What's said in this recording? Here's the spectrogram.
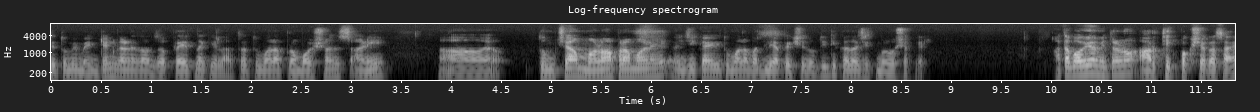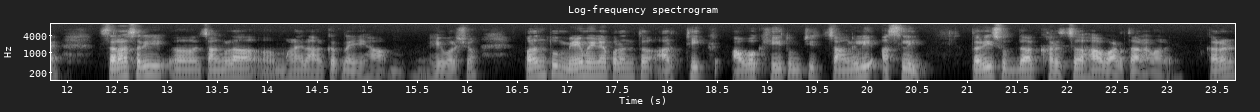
ते तुम्ही मेंटेन करण्याचा जर प्रयत्न केला तर तुम्हाला प्रमोशन्स आणि तुमच्या मनाप्रमाणे जी काही तुम्हाला बदली अपेक्षित होती ती कदाचित मिळू शकेल. आता पाहूया मित्रांनो आर्थिक पक्ष कसा आहे? सरासरी चांगला म्हणायला हरकत नाही हा हे वर्ष. परंतु मे महिन्यापर्यंत आर्थिक आवक ही तुमची चांगली असली तरी सुद्धा खर्च हा वाढता राहणार आहे. कारण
